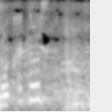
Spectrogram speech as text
Don't crick those.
